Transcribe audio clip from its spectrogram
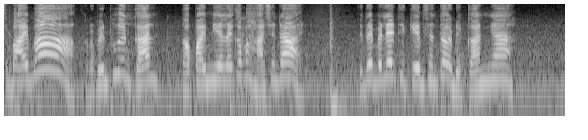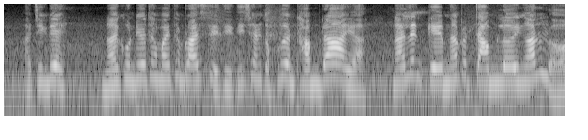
สบายมากเราเป็นเพื่อนกัน ต่อไปมีอะไรก็มาหาฉันได้ จะได้ไปเล่นที่เกมเซ็นเตอร์ด้วยกันไงอะจริงดิ นายคนเดียวทำไมทำลายสถิติที่ฉันกับเพื่อนทำได้อะนายเล่นเกมนั้นประจำเลยงั้นเหรอ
